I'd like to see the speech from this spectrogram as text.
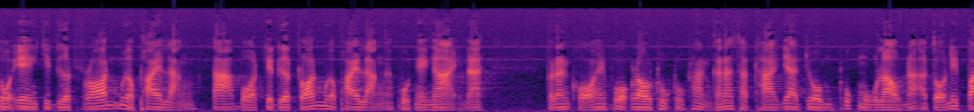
ตัวเองจะเดือดร้อนเมื่อภายหลัง ตาบอดจะเดือดร้อนเมื่อภายหลังพูดง่าย ๆ นะเพราะนั้นขอให้พวกเราทุกๆทท่านคณะสัตยาญาติโยมทุกหมู่เหล่านะต่อนนี้ไป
